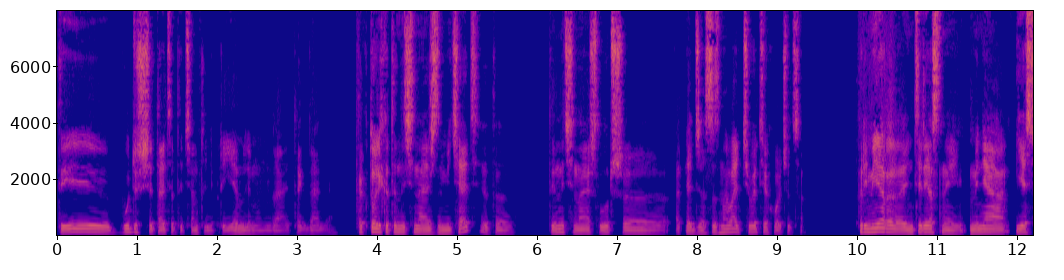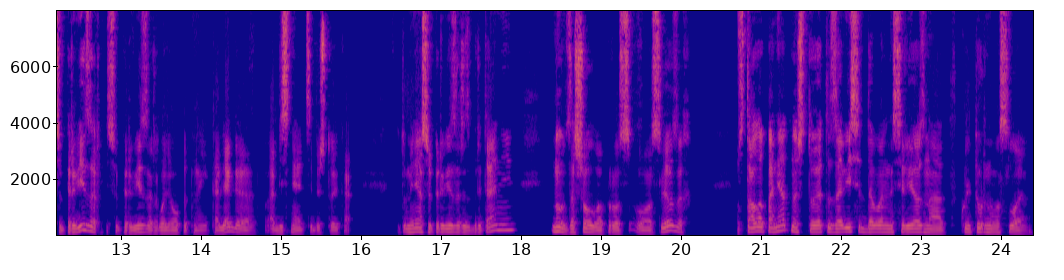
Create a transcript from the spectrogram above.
Ты будешь считать это чем-то неприемлемым, да, и так далее. Как только ты начинаешь замечать это, ты начинаешь лучше, опять же, осознавать, чего тебе хочется. Пример интересный. У меня есть супервизор. Супервизор, более опытный коллега, объясняет тебе, что и как. Вот у меня супервизор из Британии. Ну, зашел вопрос о слезах. Стало понятно, что это зависит довольно серьезно от культурного слоя.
